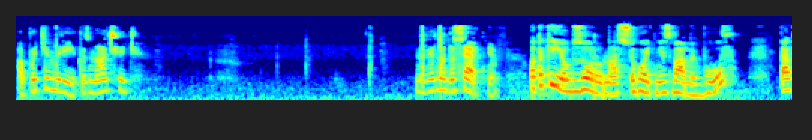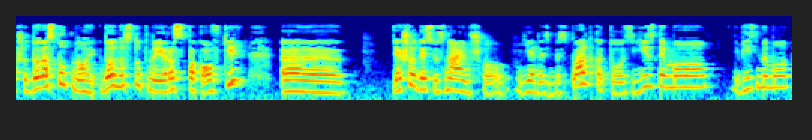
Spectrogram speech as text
а потім рік. Значить, навірно, до серпня. Отакий обзор у нас сьогодні з вами був. Так що до наступного, до наступної розпаковки. Е, якщо десь узнаємо, що є десь безплатка, то з'їздимо, візьмемо,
